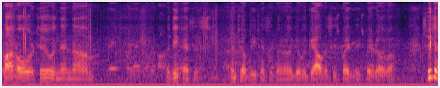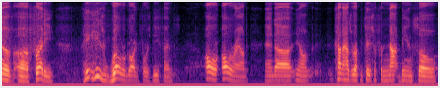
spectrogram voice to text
pothole or two, and then um, the defense is infield defense has been really good with Galvis. He's played he's played really well. Speaking of uh, Freddy, he, he's well regarded for his defense all all around, and uh, you know, kind of has a reputation for not being so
